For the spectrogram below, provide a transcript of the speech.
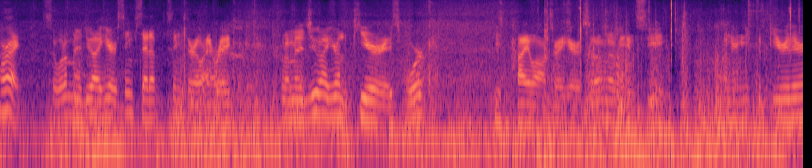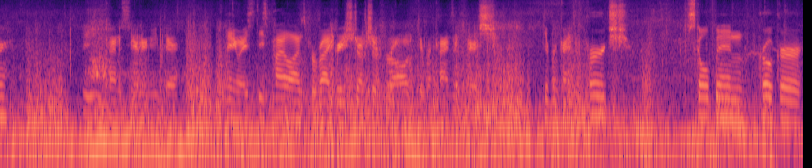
All right, so what I'm gonna do out here, same setup, same Carolina rig. What I'm gonna do out here on the pier is work these pylons right here. So I don't know if you can see underneath the pier there. You can kind of see underneath there anyways, these pylons provide great structure for all different kinds of fish. Different kinds of perch, sculpin, croaker,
